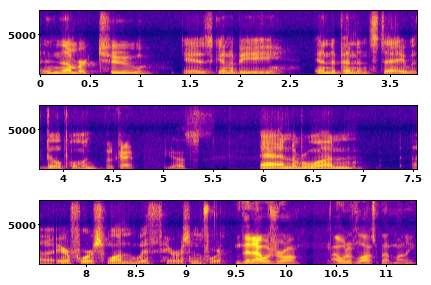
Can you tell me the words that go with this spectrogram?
number two is going to be Independence Day with Bill Pullman. Okay. Yes. And number one, uh, Air Force One with Harrison Ford. Then I was wrong. I would have lost that money.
